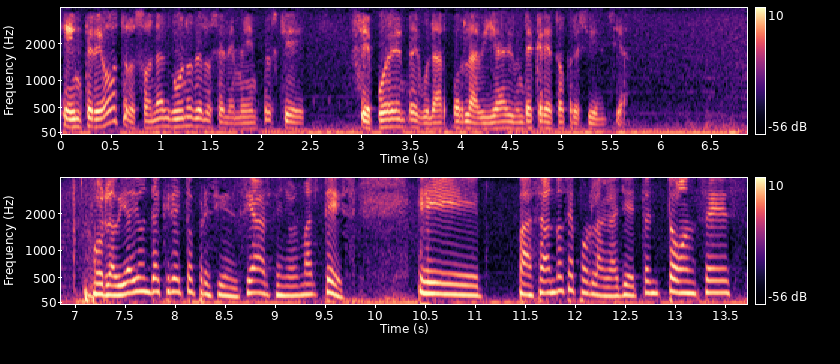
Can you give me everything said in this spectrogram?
entre otros, son algunos de los elementos que se pueden regular por la vía de un decreto presidencial. Por la vía de un decreto presidencial, señor Maltés. Eh, pasándose por la galleta, entonces,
